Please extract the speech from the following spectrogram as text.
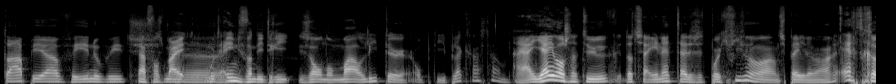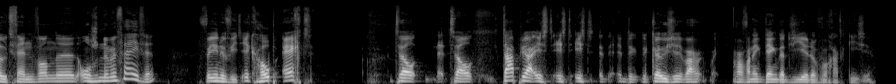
Tapia, Vijinovic. Ja, volgens mij eh, moet één van die drie zal normaal liter op die plek gaan staan. Nou ja, jij was natuurlijk, dat zei je net tijdens het potje FIFA aan het spelen waren, echt groot fan van eh, onze nummer 5, hè? Vujanovic, ik hoop echt... Terwijl, terwijl Tapia is, is, is de, de keuze waar, waarvan ik denk dat Gier ervoor gaat kiezen.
